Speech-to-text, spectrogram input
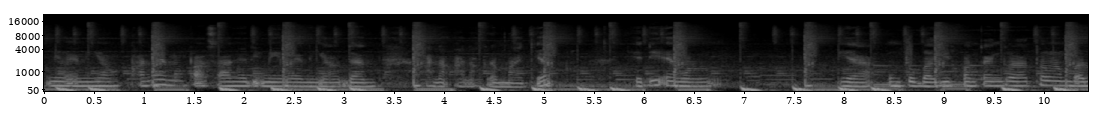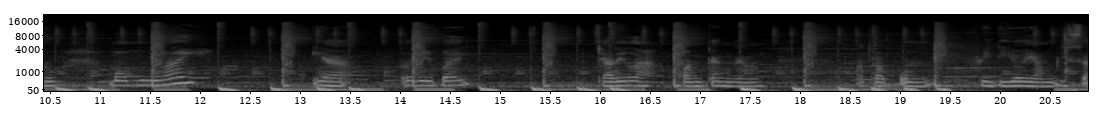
milenial. Karena emang pasalnya di milenial dan anak-anak remaja jadi emang ya untuk bagi konten kreator yang baru mau mulai ya lebih baik carilah konten yang ataupun video yang bisa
